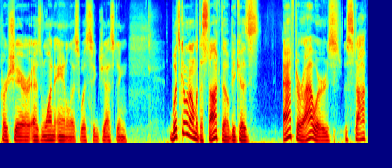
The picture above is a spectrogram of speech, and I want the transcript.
per share as one analyst was suggesting what's going on with the stock though because after hours the stock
